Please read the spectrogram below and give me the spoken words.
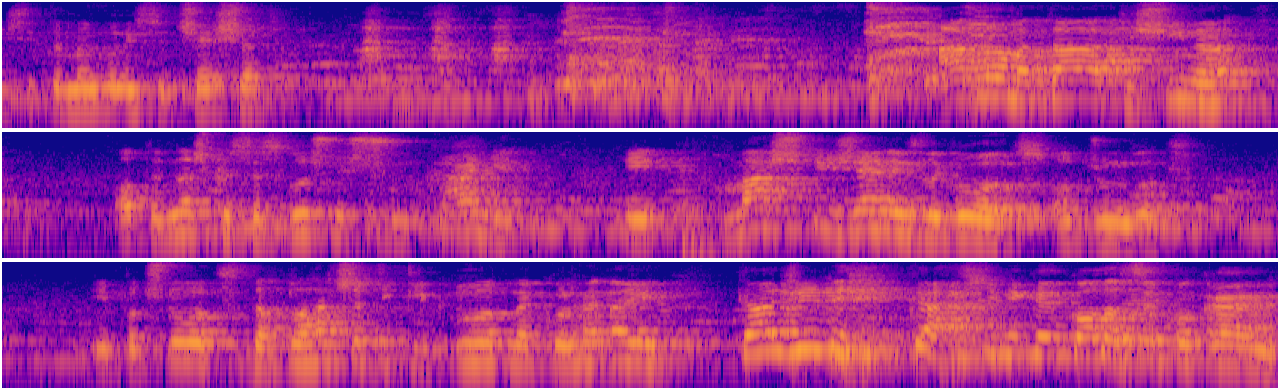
И сите маймуни се чешат, Ано, ама тая тишина, от еднъж като се слушне шумкање и маж и жена излегуват от джунглата. И почнуват да плачат и кликнуват на колена и кажи ни, кажи ни какво да се покаем.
